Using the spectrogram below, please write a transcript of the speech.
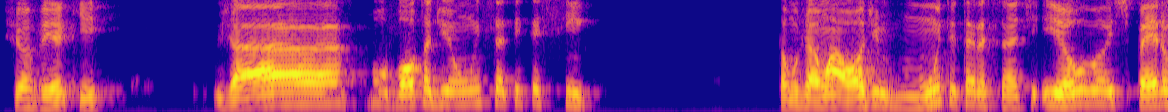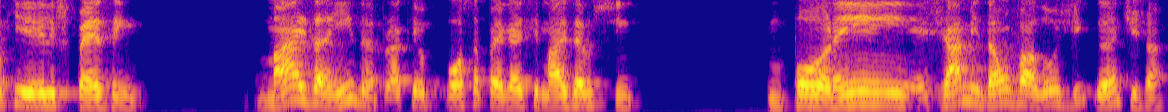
Deixa eu ver aqui. Já por volta de 1,75. Então já é uma odd muito interessante e eu espero que eles pesem mais ainda para que eu possa pegar esse mais 0,5. Porém, já me dá um valor gigante já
